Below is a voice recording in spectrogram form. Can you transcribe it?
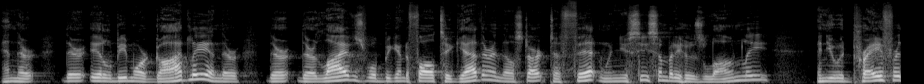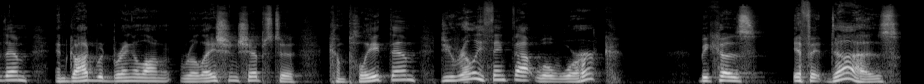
and their, their, it'll be more godly, and their, their, their lives will begin to fall together, and they'll start to fit. And when you see somebody who's lonely, and you would pray for them, and God would bring along relationships to complete them, do you really think that will work? Because if it does,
